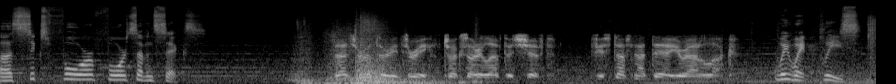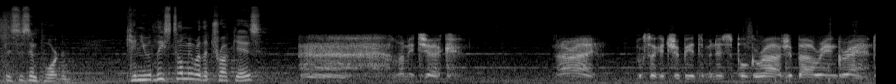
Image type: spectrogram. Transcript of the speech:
Uh, 64476. That's Route 33. Truck's already left its shift. If your stuff's not there, you're out of luck. Wait, wait, please. This is important. Can you at least tell me where the truck is? Let me check. Alright. Looks like it should be at the municipal garage at Bowery and Grand.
